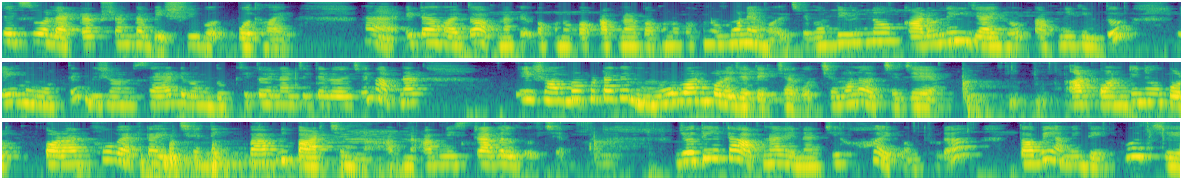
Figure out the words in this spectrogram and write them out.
সেক্সুয়াল অ্যাট্রাকশনটা বেশি বোধ হয় হ্যাঁ এটা হয়তো আপনাকে কখনো আপনার কখনো কখনো মনে হয়েছে এবং বিভিন্ন কারণেই যাই হোক, আপনি কিন্তু এই মুহূর্তে ভীষণ স্যাড এবং দুঃখিত এনার্জিতে রয়েছেন। আপনার এই সম্পর্কটাকে মুভ অন করে যেতে ইচ্ছা করছে। মনে হচ্ছে যে আর কন্টিনিউ করার খুব একটা ইচ্ছে নেই বা আপনি পারছেন না, আপনা, আপনি স্ট্রাগল করছেন। যদি এটা আপনার এনার্জি হয় বন্ধুরা, তবে আমি দেখব যে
